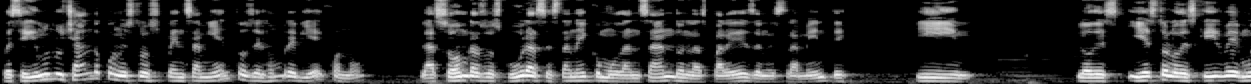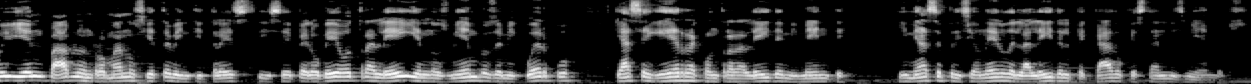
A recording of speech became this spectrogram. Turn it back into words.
pues seguimos luchando con nuestros pensamientos del hombre viejo, ¿no? Las sombras oscuras están ahí como danzando en las paredes de nuestra mente. Y, y esto lo describe muy bien Pablo en Romanos 7:23. Dice, pero ve otra ley en los miembros de mi cuerpo que hace guerra contra la ley de mi mente y me hace prisionero de la ley del pecado que está en mis miembros.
